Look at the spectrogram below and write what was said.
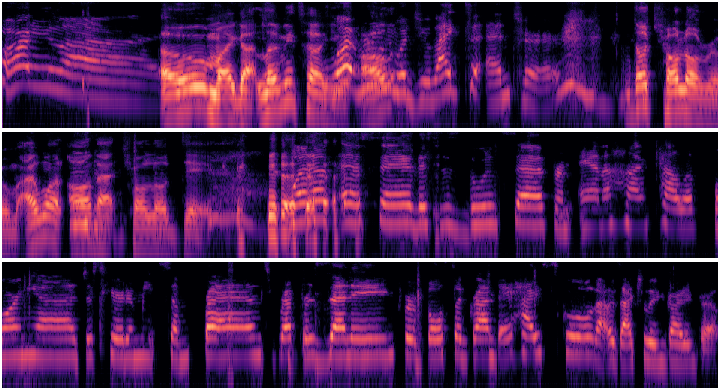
Party Line. Oh my God. Let me tell you. what room all- would you like to enter? the cholo room. I want all that cholo dick. what up, Ese? This is Dulce from Anaheim, California. Just here to meet some friends representing for Bolsa Grande High School. That was actually in Garden Grove.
